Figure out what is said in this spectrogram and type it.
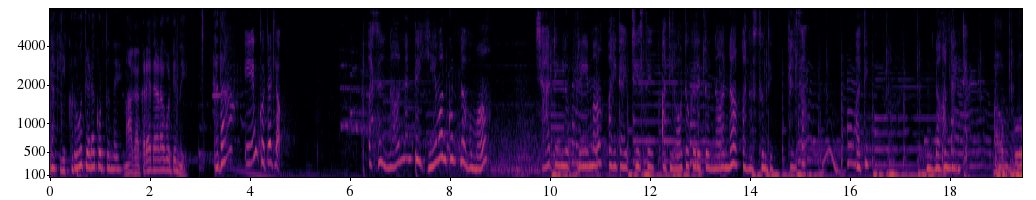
నాకు ఎక్కడో తేడా కొడుతుంది. నాకు అక్కడే తేడా కొట్టింది. కదా? ఏం కొట్టట్లా? అసలు నాన్నంటే ఏమనుకుంటున్నావమ్మా? చాటింగ్లో ప్రేమ అని టైప్ చేస్తే అది ఆటో కరెక్ట్లో నాన్న అని వస్తుంది. తెలుసా? అది నాన్న అంటే. అబ్బో.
